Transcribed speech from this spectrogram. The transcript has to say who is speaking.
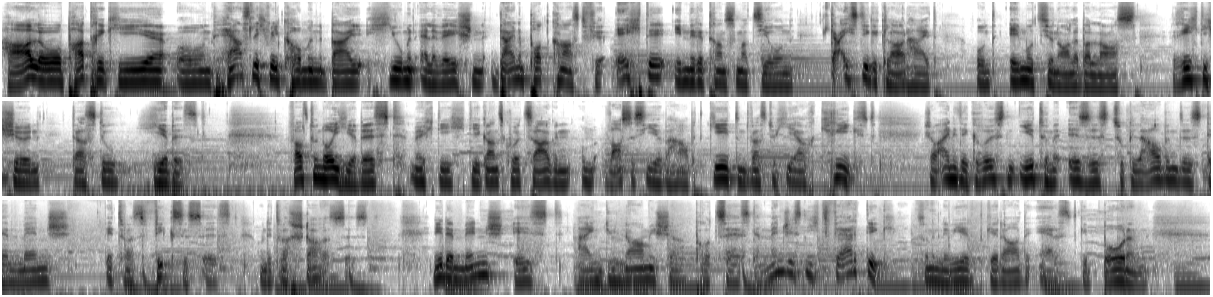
Speaker 1: Hallo, Patrick hier und herzlich willkommen bei Human Elevation, deinem Podcast für echte innere Transformation, geistige Klarheit und emotionale Balance. Richtig schön, dass du hier bist. Falls du neu hier bist, möchte ich dir ganz kurz sagen, um was es hier überhaupt geht und was du hier auch kriegst. Schau, eine der größten Irrtümer ist es, zu glauben, dass der Mensch etwas Fixes ist und etwas Starres ist. Nee, der Mensch ist ein dynamischer Prozess. Der Mensch ist nicht fertig, sondern er wird gerade erst geboren.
